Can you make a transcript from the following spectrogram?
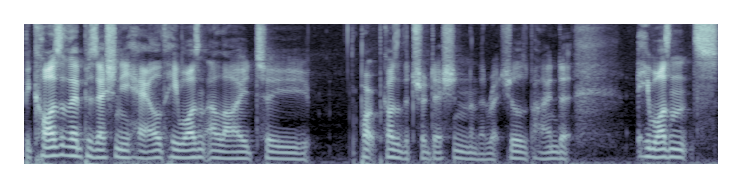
because of the position he held, he wasn't allowed to, because of the tradition and the rituals behind it, he wasn't.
